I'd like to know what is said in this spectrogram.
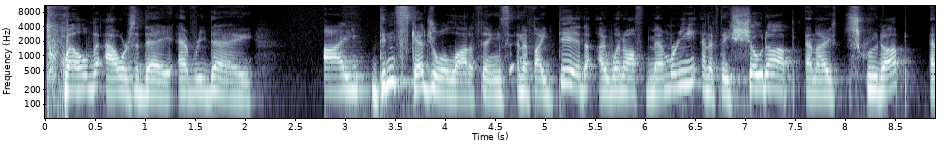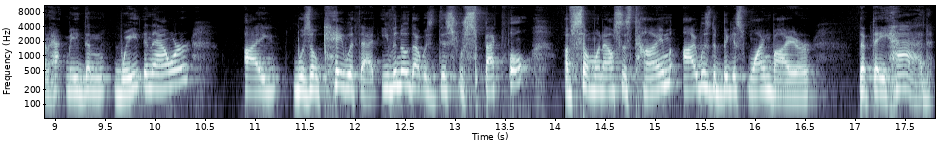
12 hours a day, every day, I didn't schedule a lot of things. And if I did, I went off memory. And if they showed up and I screwed up and made them wait an hour, I was okay with that. Even though that was disrespectful of someone else's time, I was the biggest wine buyer that they had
